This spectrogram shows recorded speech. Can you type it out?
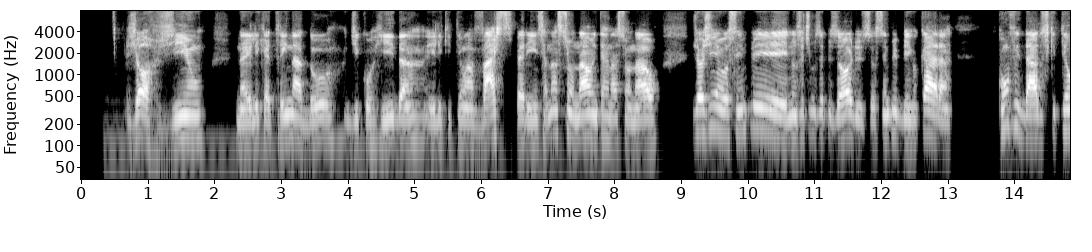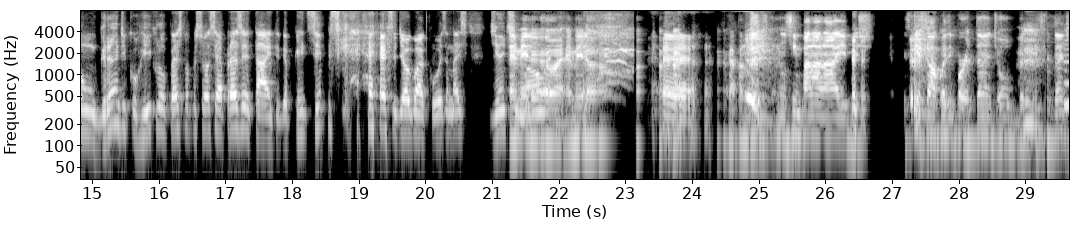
Jorginho, né? Ele que é treinador de corrida, ele que tem uma vasta experiência nacional e internacional. Jorginho, eu sempre, nos últimos episódios, eu sempre brinco, cara, convidados que têm um grande currículo, eu peço para a pessoa se apresentar, entendeu? Porque a gente sempre esquece de alguma coisa, mas diante É melhor, é, é melhor. é. Para não, não se embananar aí, bicho. Esquecer uma coisa importante ou importante.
